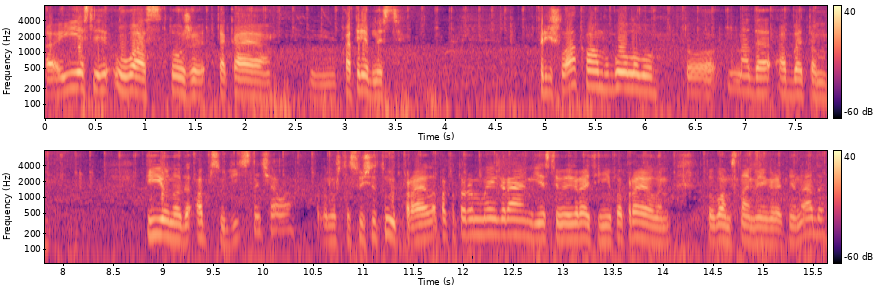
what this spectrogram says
А если у вас тоже такая потребность пришла к вам в голову, то надо об этом, ее надо обсудить сначала, потому что существуют правила, по которым мы играем. Если вы играете не по правилам, то вам с нами играть не надо.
